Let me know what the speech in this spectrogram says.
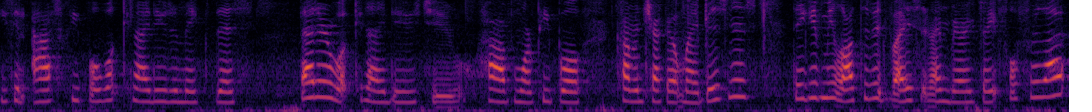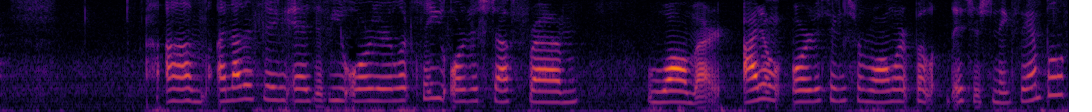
you can ask people, what can I do to make this better? What can I do to have more people come and check out my business? They give me lots of advice, and I'm very grateful for that. Um, another thing is if you order, let's say you order stuff from Walmart. I don't order things from Walmart, but it's just an example.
